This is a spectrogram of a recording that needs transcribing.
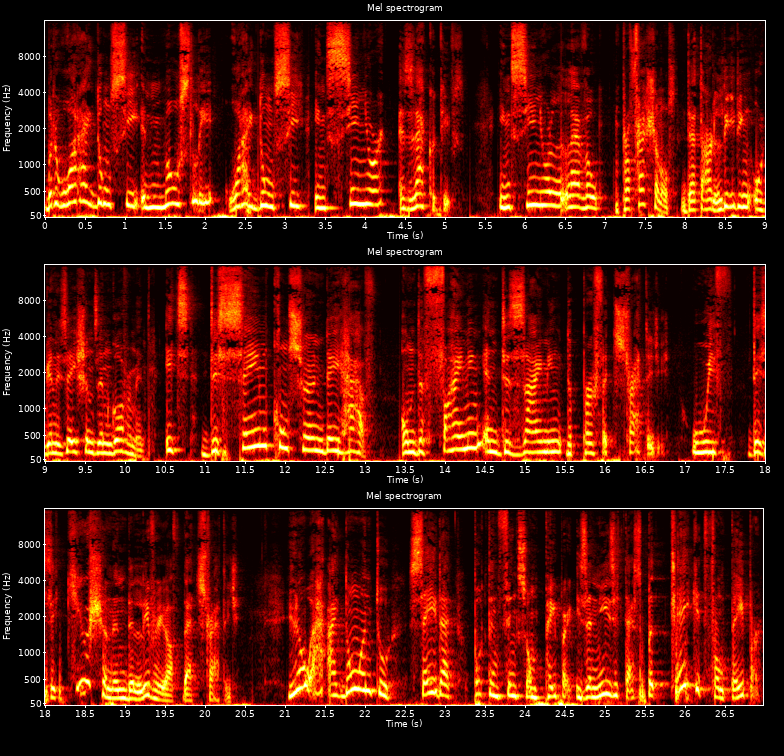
but what I don't see, and mostly what I don't see in senior executives, in senior level professionals that are leading organizations and government, it's the same concern they have on defining and designing the perfect strategy with the execution and delivery of that strategy. You know, I, don't want to say that putting things on paper is an easy task, but take it from paper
